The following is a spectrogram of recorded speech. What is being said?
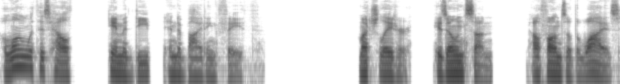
Along with his health came a deep and abiding faith. Much later, his own son, Alfonso the Wise,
